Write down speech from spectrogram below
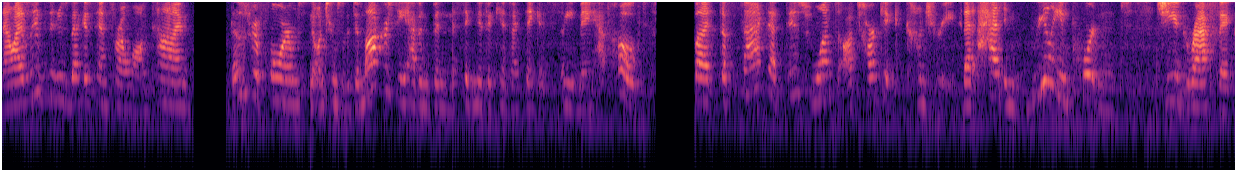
Now, I lived in Uzbekistan for a long time. Those reforms, you know, in terms of the democracy, haven't been as significant, I think, as we may have hoped. But the fact that this once autarkic country that has a really important geographic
